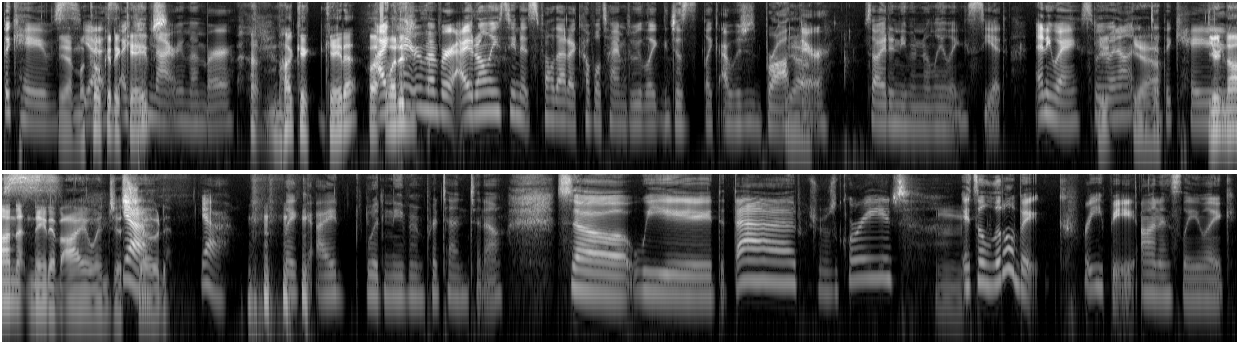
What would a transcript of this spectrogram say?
The caves. Yeah, yes. Maquoketa I Caves? could not remember. Makakata? I what can't is- remember. I'd only seen it spelled out a couple times. We like just like I was just brought Yeah. there, so I didn't even really like see it. Anyway, so we You- went out yeah. and did the caves. Your non-native Iowan just Yeah. showed. Yeah, like I wouldn't even pretend to know. So we did that, which was great. Hmm. It's a little bit creepy, honestly. Like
